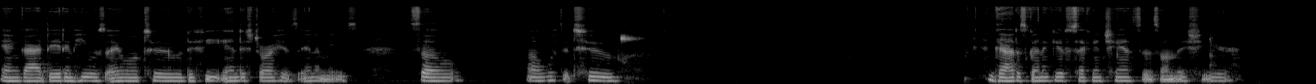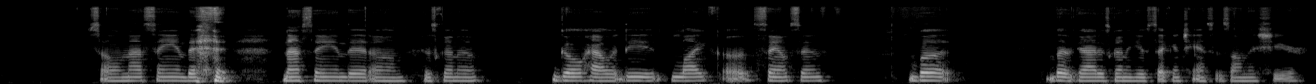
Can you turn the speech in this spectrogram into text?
And God did, and he was able to defeat and destroy his enemies. So, uh, with the two, God is going to give second chances on this year. So I'm not saying that, not saying that um, it's going to go how it did, like uh, Samson, but but God is going to give second chances on this year.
